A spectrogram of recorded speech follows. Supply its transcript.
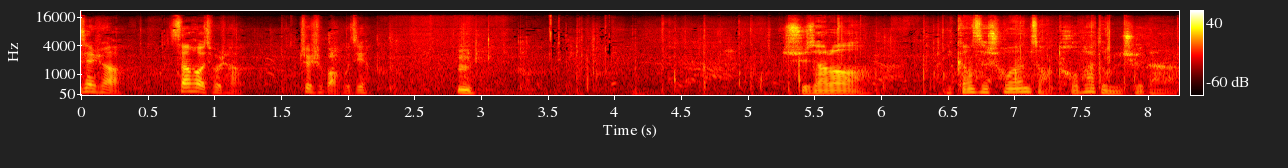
先生，三号球场，这是保护镜。嗯。许家乐，你刚才冲完澡，头发都没吹干啊。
